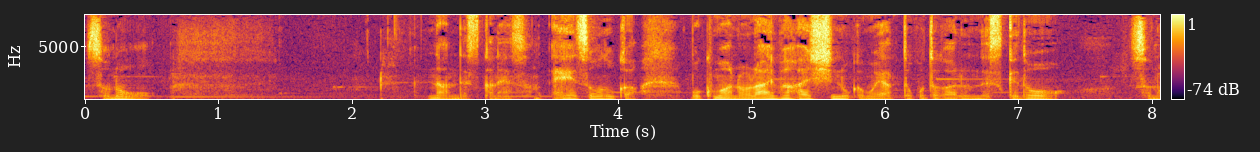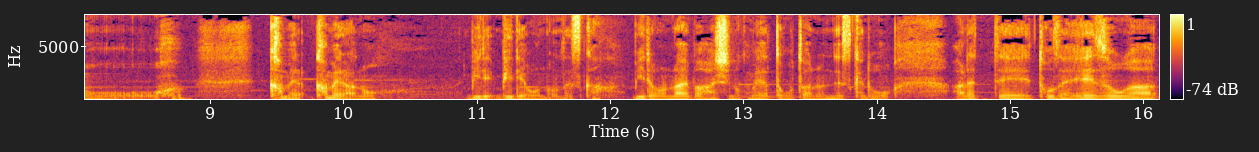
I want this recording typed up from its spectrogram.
その何ですかね。その映像とか僕もあのライブ配信とかもやったことがあるんですけどそのカメラカメラのビデビデオのですか？ビデオのライブ配信とかもやったことあるんですけどあれって当然映像が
